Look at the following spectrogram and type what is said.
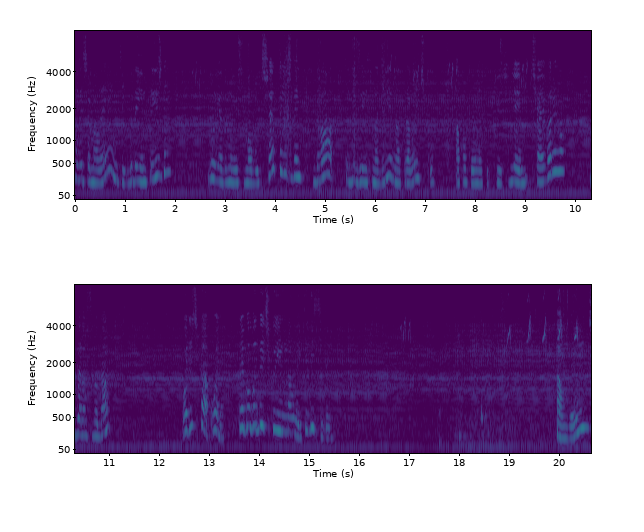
Вони ще маленькі, буде їм тиждень. Ну, я думаю, що, мабуть, ще тиждень, два, тоді вже їх на двір, на травичку. А поки вони тут п'ють, я їм чай варила. Зараз вода. Олічка, Оля, треба водичку їм налити. Іди сюди. Там вилиш.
